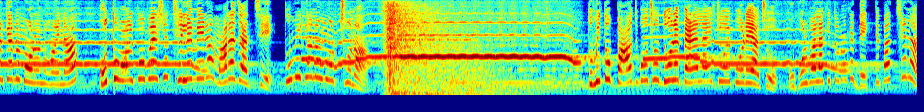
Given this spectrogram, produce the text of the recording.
তোমার কেন মরণ হয় না? কত অল্প বয়সের ছেলে মেয়েরা মারা যাচ্ছে। তুমি কেন মরছো না? তুমি তো পাঁচ বছর ধরে প্যারালাইজড হয়ে পড়ে আছো। উপরওয়ালা কি তোমাকে দেখতে পাচ্ছে না?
